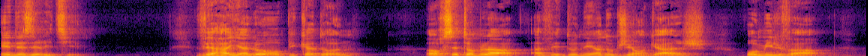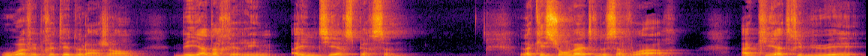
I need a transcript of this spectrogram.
et des héritiers. Vehayalo pikadon. Or cet homme-là avait donné un objet en gage, au milva, ou avait prêté de l'argent, beyad acherim, à une tierce personne. La question va être de savoir à qui attribuer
